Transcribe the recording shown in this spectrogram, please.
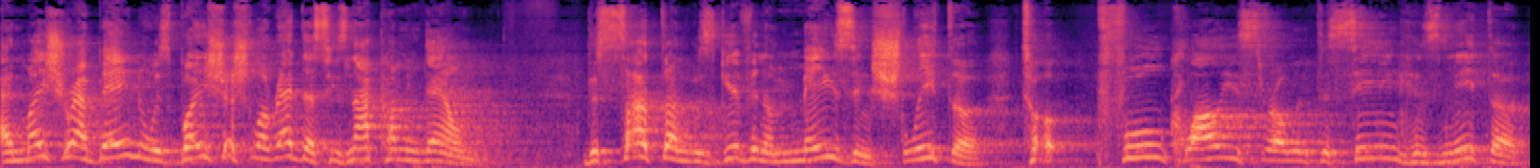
And Moshe Rabbeinu is Baishash Laredas, he's not coming down. The Satan was given amazing shlita to fool Klal Yisrael into seeing his mita,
